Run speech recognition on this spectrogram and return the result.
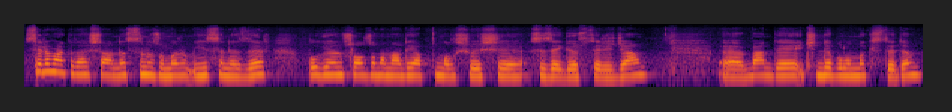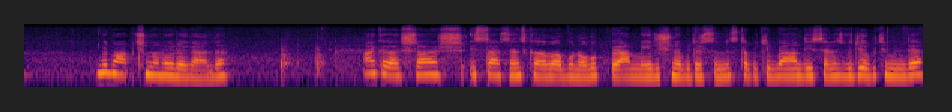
Selam arkadaşlar nasılsınız? Umarım iyisinizdir. Bugün son zamanlarda yaptığım alışverişi size göstereceğim. Ee, ben de içinde bulunmak istedim. Bilmem içimden öyle geldi. Arkadaşlar isterseniz kanala abone olup beğenmeyi düşünebilirsiniz. Tabii ki beğendiyseniz video bitiminde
